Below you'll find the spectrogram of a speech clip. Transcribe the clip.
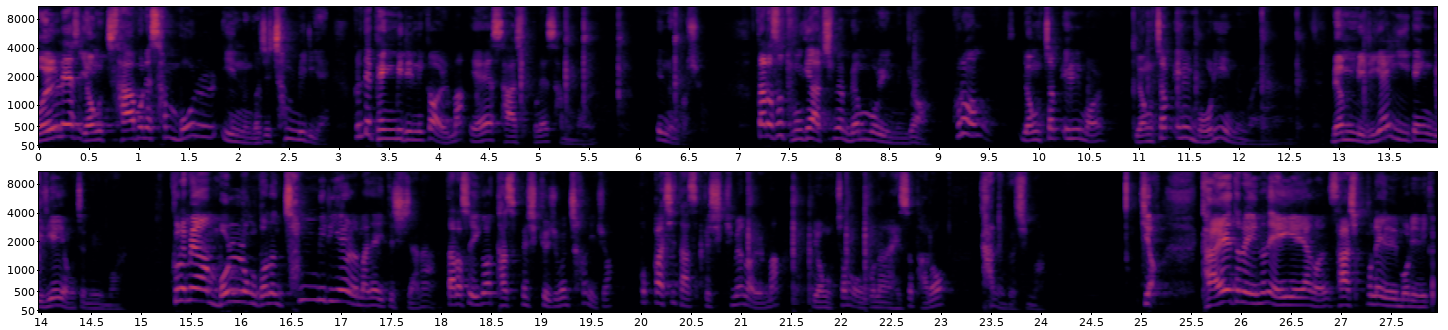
원래 0, 4분의 3몰이 있는 거지, 1000ml에. 근데 100ml니까 얼마? 예, 40분의 3몰 있는 거죠. 따라서 두 개 합치면 몇 몰이 있는겨? 그럼 0.1몰, 0.1몰이 있는 거야. 몇 밀리에 200ml에 0.1몰. 그러면 몰 농도는 1000ml에 얼마냐 이 뜻이잖아. 따라서 이거 다섯 배 시켜주면 1000이죠. 똑같이 다섯 배 시키면 얼마? 0.5구나 해서 바로 가는 거지 뭐. 기억. 가에 들어있는 A의 양은 40분의 1몰이니까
